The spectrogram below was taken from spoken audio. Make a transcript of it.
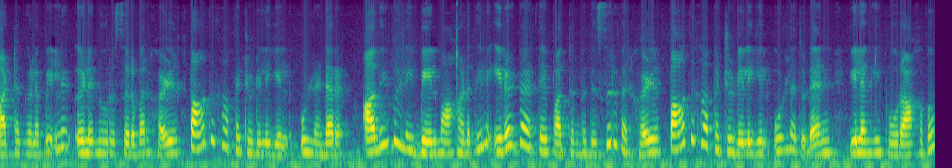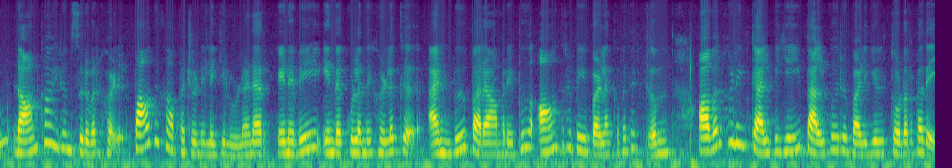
மட்டக்களப்பில் எழுநூறு சிறுவர்கள் பாதுகாப்பற்ற நிலையில் உள்ளனர். அதேவேளை மேல் மாகாணத்தில் இரண்டாயிரத்தி பத்தொன்பது சிறுவர்கள் பாதுகாப்பற்ற நிலையில் உள்ளதுடன் இலங்கை பூராகவும் நான்காயிரம் சிறுவர்கள் பாதுகாப்பற்ற நிலையில் உள்ளனர். எனவே இந்த குழந்தைகளுக்கு அன்பு பராமரிப்பு ஆதரவை வழங்குவதற்கும் அவர்களின் கல்வியை பல்வேறு வழியில் தொடர்வதை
